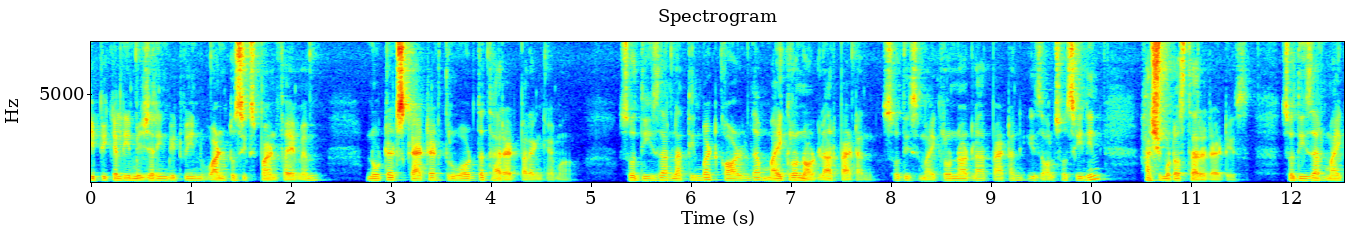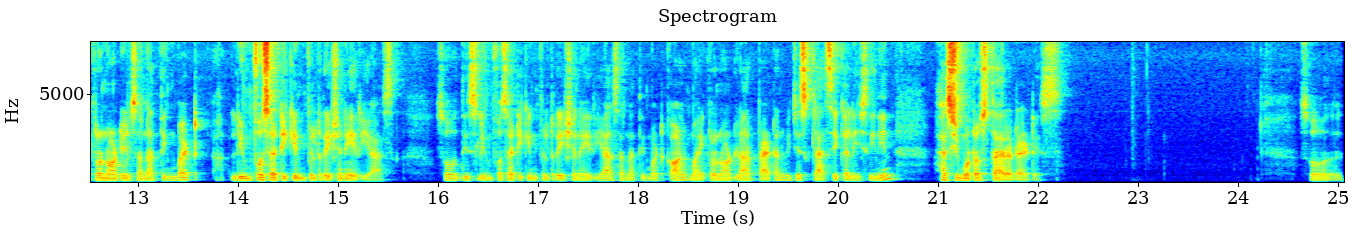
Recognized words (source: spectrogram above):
typically measuring between 1 to 6.5 mm noted scattered throughout the thyroid parenchyma. So these are nothing but called the micronodular pattern. So this micronodular pattern is also seen in Hashimoto's thyroiditis. So these are micronodules are nothing but lymphocytic infiltration areas. So these lymphocytic infiltration areas are nothing but called micronodular pattern which is classically seen in Hashimoto's thyroiditis. So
